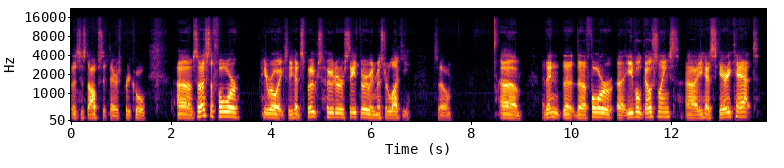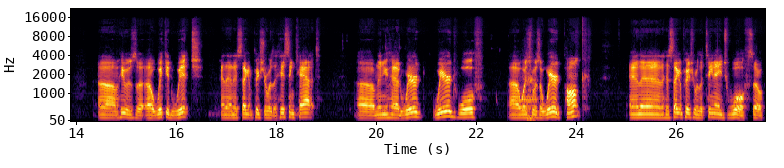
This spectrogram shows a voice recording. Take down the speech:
It's just opposite there. It's pretty cool. Um, so that's the four heroics. He had Spooks, Hooter, See Through, and Mister Lucky. So, um, and then the the four uh, evil ghostlings. Uh, he had Scary Cat. Um, he was a, a wicked witch, and then his second picture was a hissing cat. Um, then you had Weird Weird Wolf, uh, which was a weird punk, and then his second picture was a teenage wolf. So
